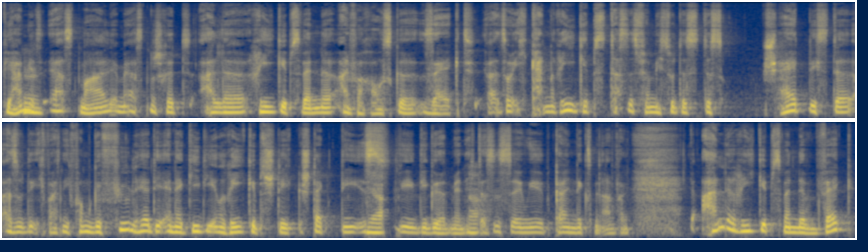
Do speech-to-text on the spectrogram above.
Wir haben hm. jetzt erstmal im ersten Schritt alle Riehgipswände einfach rausgesägt. Also ich kann Riehgips, das ist für mich so das, das schädlichste, also die, ich weiß nicht, vom Gefühl her, die Energie, die in Riehgips ste steckt, die ist, ja. die, die gehört mir nicht. Ja. Das ist irgendwie, kann ich nichts mit anfangen. Alle Riehgipswände weg,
